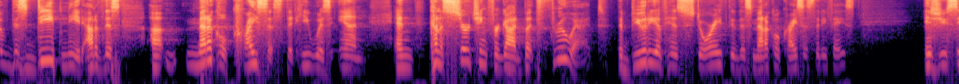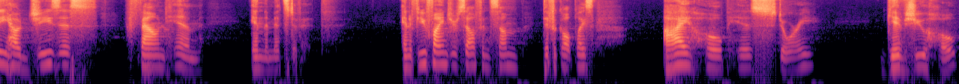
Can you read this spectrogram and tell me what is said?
of this deep need out of this uh, medical crisis that he was in and kind of searching for God. But through it, the beauty of his story, through this medical crisis that he faced, is you see how Jesus found him in the midst of it. And if you find yourself in some difficult place, I hope his story gives you hope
